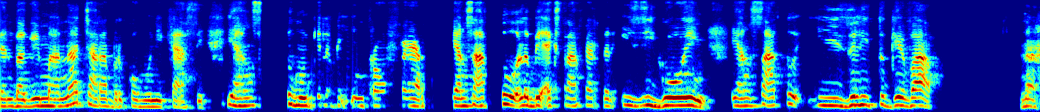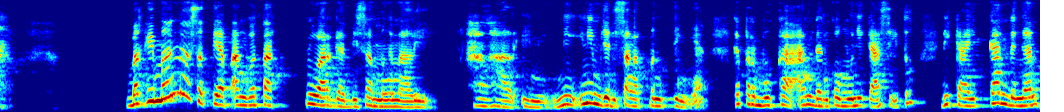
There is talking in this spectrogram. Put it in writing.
dan bagaimana cara berkomunikasi. Yang satu mungkin lebih introvert, yang satu lebih ekstrovert dan easy going, yang satu easily to give up. Nah, bagaimana setiap anggota keluarga bisa mengenali hal-hal ini. Ini ini menjadi sangat penting ya. Keterbukaan dan komunikasi itu dikaitkan dengan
